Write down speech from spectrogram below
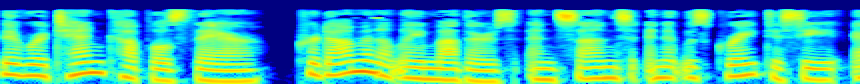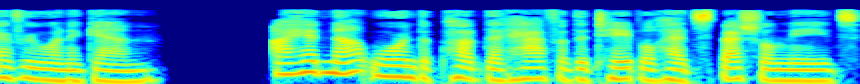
There were 10 couples there, predominantly mothers and sons, and it was great to see everyone again. I had not warned the pub that half of the table had special needs,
